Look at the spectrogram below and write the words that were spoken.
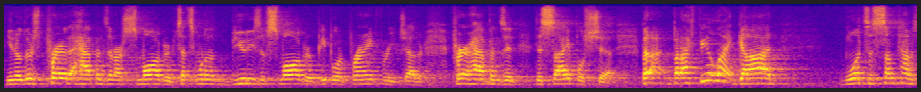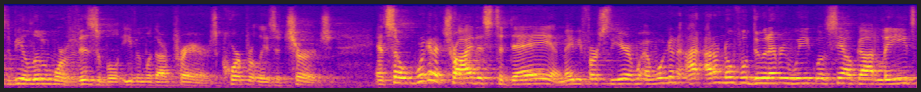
you know, there's prayer that happens in our small groups. That's one of the beauties of small group. People are praying for each other. Prayer happens in discipleship. But, but I feel like God wants us sometimes to be a little more visible even with our prayers corporately as a church. And so we're going to try this today and maybe first of the year. And we're going to, I, don't know if we'll do it every week. We'll see how God leads.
